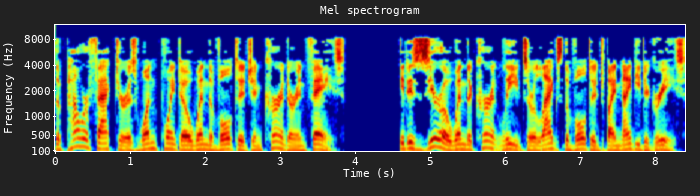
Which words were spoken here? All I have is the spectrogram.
The power factor is 1.0 when the voltage and current are in phase. It is zero when the current leads or lags the voltage by 90 degrees.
